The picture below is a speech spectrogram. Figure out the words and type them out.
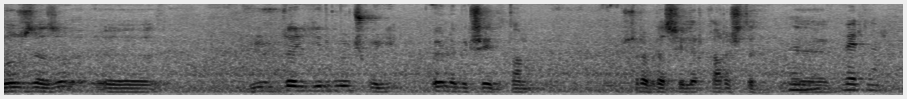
Buz yazı e, yüzde 23 mü öyle bir şeydi tam sıra biraz şeyler karıştı. E, Veriler.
